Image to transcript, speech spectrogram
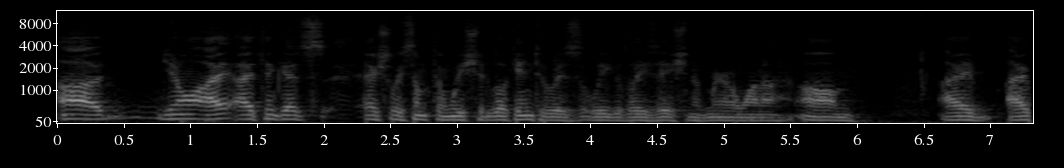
Uh, you know, I, I think that's actually something we should look into is legalization of marijuana. Um, I, I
